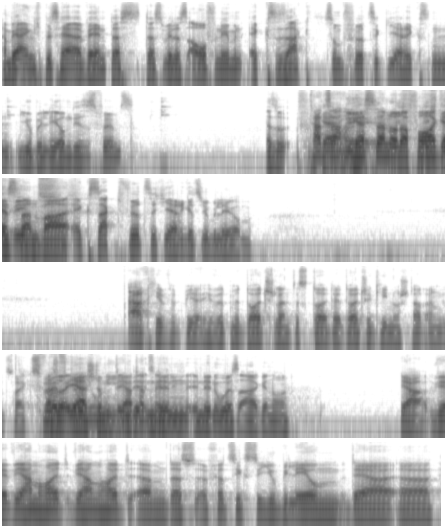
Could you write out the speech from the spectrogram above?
Haben wir eigentlich bisher erwähnt, dass, dass wir das aufnehmen exakt zum 40-jährigsten Jubiläum dieses Films? Also Tatsache. Ge gestern nee, oder nicht, vorgestern nicht war exakt 40-jähriges Jubiläum. Ach, hier wird, hier wird mit Deutschland das, der deutsche Kinostart angezeigt. Also ja, stimmt, in, ja, in, den, in den USA, genau. Ja, wir, wir haben heute wir haben heut, ähm, das 40. Jubiläum der äh,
